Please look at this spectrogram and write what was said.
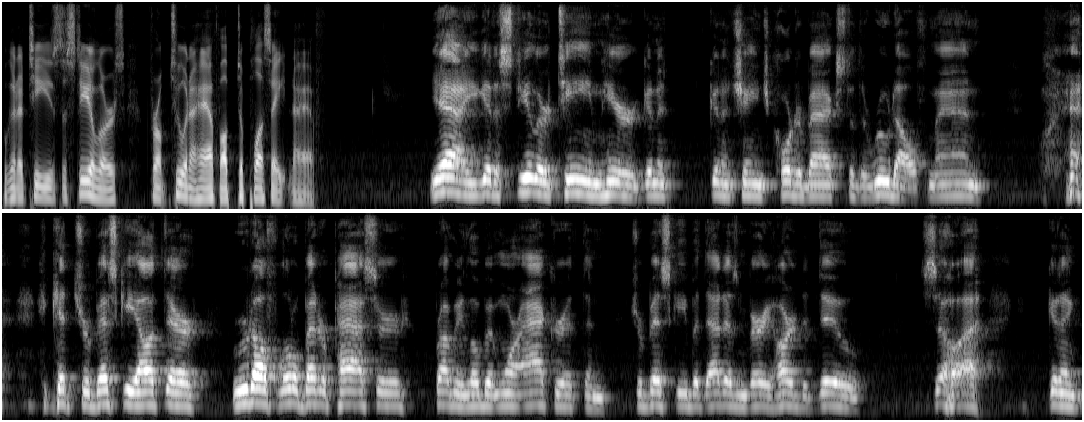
We're going to tease the Steelers from two and a half up to plus eight and a half. Yeah, you get a Steeler team here gonna gonna change quarterbacks to the Rudolph man. get Trubisky out there. Rudolph a little better passer, probably a little bit more accurate than Trubisky, but that isn't very hard to do. So uh, gonna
